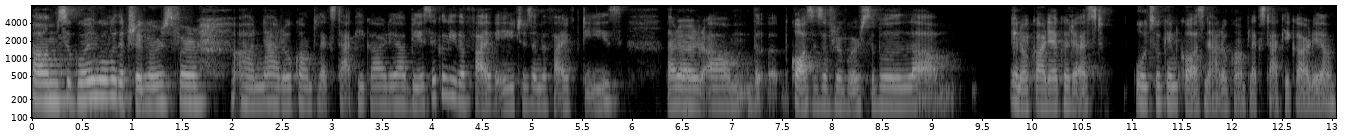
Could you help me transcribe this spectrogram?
Um, so going over the triggers for uh, narrow complex tachycardia, basically the five H's and the five T's that are um, the causes of reversible, um, you know, cardiac arrest also can cause narrow complex tachycardia.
